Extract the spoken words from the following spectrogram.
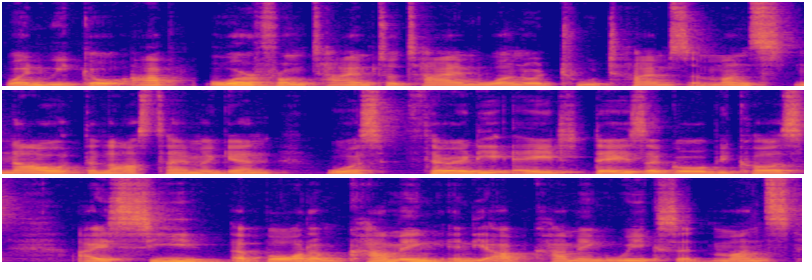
when we go up or from time to time one or two times a month. Now the last time again was 38 days ago because I see a bottom coming in the upcoming weeks and months.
